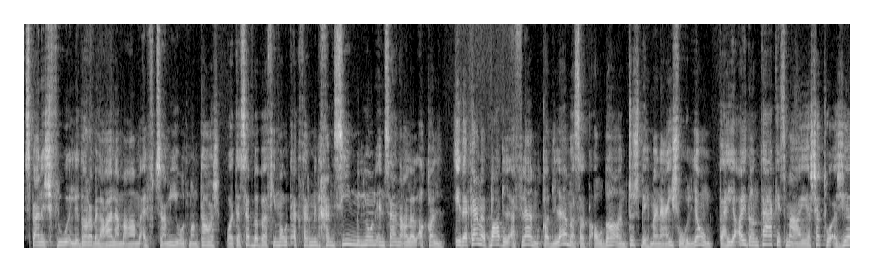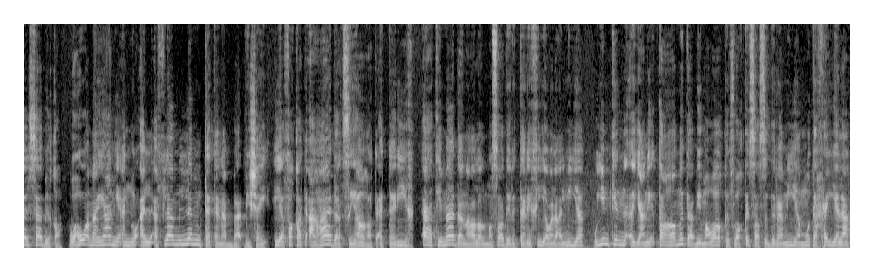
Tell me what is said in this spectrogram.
Spanish flu اللي ضرب العالم عام 1918 وتسبب في موت أكثر من 50 مليون إنسان على الأقل. إذا كانت بعض الأفلام قد لامست اوضاعا تشبه ما نعيشه اليوم فهي أيضا تعكس ما عايشته أجيال سابقة. وهو ما يعني أنه الأفلام لم تتنبأ بشيء هي فقط أعادت صياغة التاريخ اعتمادا على المصادر التاريخية والعلمية. العلمية ويمكن يعني طعمتها بمواقف وقصص درامية متخيلة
